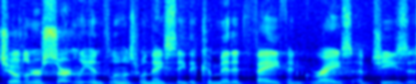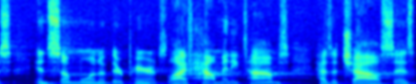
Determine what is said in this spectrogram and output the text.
Children are certainly influenced when they see the committed faith and grace of Jesus in someone of their parents' life. How many times has a child says,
